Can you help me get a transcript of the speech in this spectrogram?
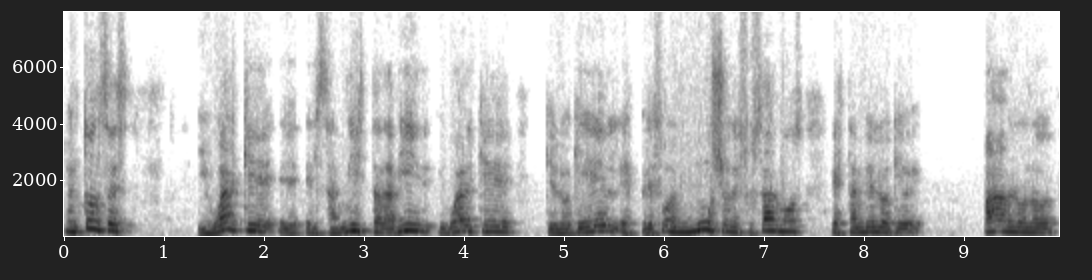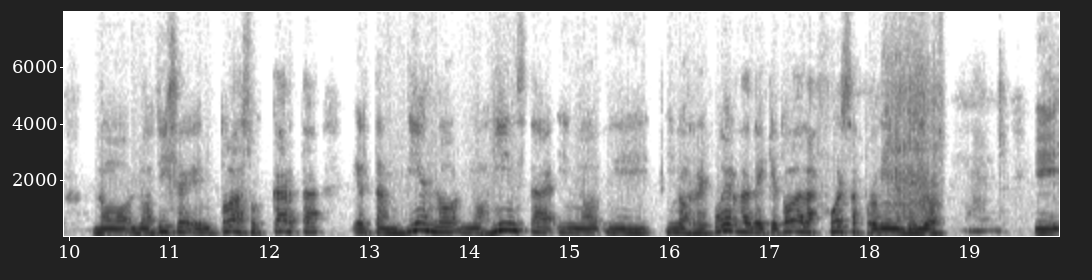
Entonces, igual que eh, el salmista David, igual que, lo que él expresó en muchos de sus salmos, es también lo que Pablo no, nos dice en todas sus cartas, él también nos insta y, nos recuerda de que todas las fuerzas provienen de Dios. Y,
